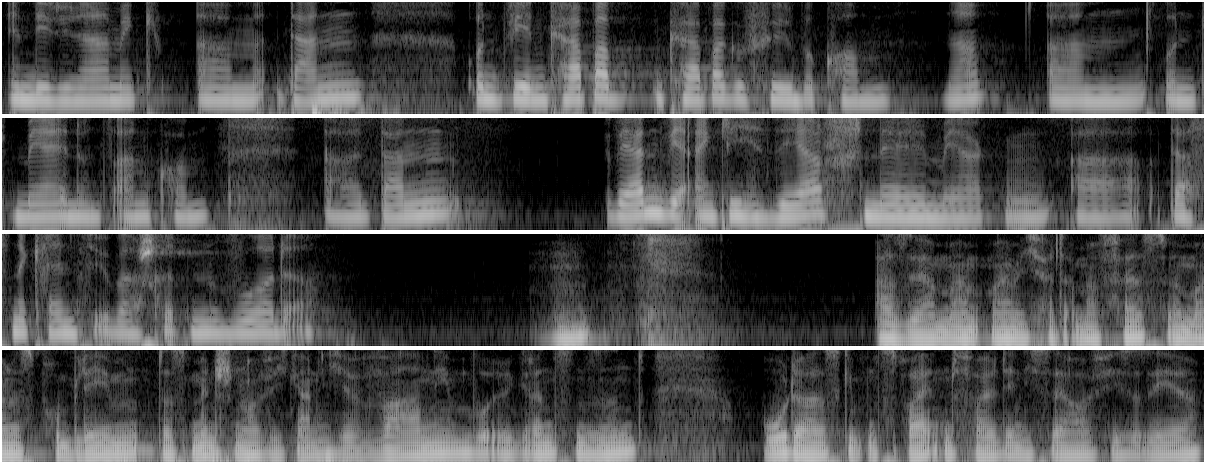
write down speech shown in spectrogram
in die Dynamik, ähm, dann und wir ein, Körper, ein Körpergefühl bekommen ne? Ähm, und mehr in uns ankommen, äh, dann werden wir eigentlich sehr schnell merken, äh, dass eine Grenze überschritten wurde. Mhm. Also ja, ich halte immer fest, wir haben das Problem, dass Menschen häufig gar nicht wahrnehmen, wo ihre Grenzen sind Oder es gibt einen zweiten Fall, den ich sehr häufig sehe,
